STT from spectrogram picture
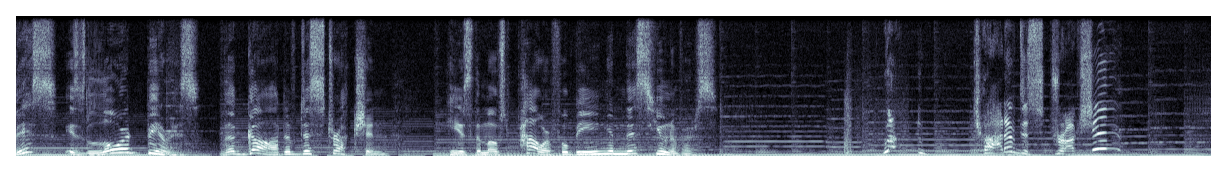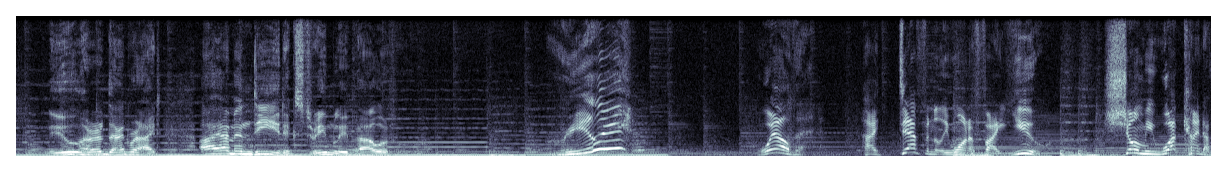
This is Lord Beerus, the god of destruction. He is the most powerful being in this universe. God of Destruction? You heard that right. I am indeed extremely powerful. Really? Well then, I definitely want to fight you. Show me what kind of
